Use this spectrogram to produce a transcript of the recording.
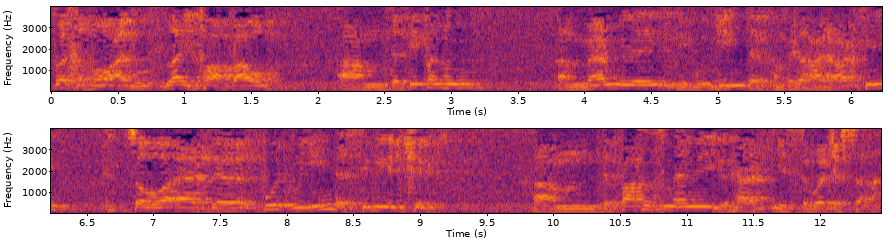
first of all, I would like to talk about um, the different uh, memory within the computer hierarchy. So at the, within the CPU chip, um, the fastest memory you have is the register.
